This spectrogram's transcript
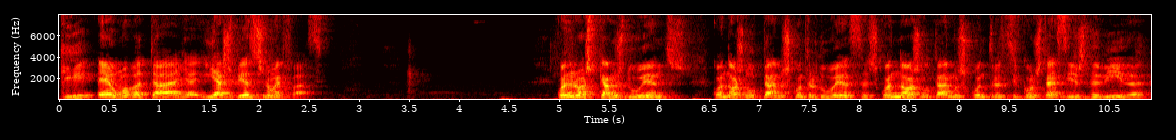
que é uma batalha e às vezes não é fácil. Quando nós ficamos doentes, quando nós lutamos contra doenças, quando nós lutamos contra circunstâncias da vida,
